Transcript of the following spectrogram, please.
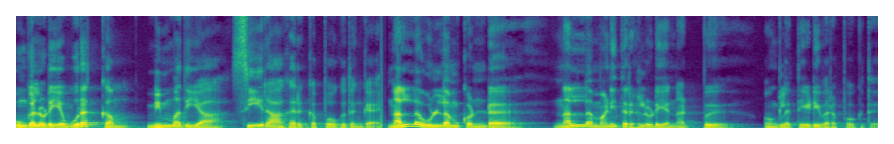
உங்களுடைய உறக்கம் நிம்மதியாக சீராக இருக்க போகுதுங்க. நல்ல உள்ளம் கொண்ட நல்ல மனிதர்களுடைய நட்பு உங்களை தேடி வரப்போகுது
